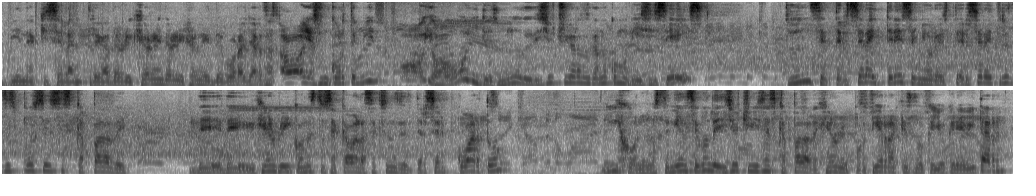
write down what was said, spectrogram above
Viene aquí, se la entrega Derrick Henry. Derrick Henry devora yardas. ¡Ay, es un corte bien! ¡Ay, ay! Dios mío, de 18 yardas ganó como 16. 15, tercera y 3, señores. Tercera y 3 después de esa escapada de, de, Henry. Con esto se acaban las acciones del tercer cuarto. Híjole, los tenía en segunda y 18 y esa escapada de Henry por tierra, que es lo que yo quería evitar.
